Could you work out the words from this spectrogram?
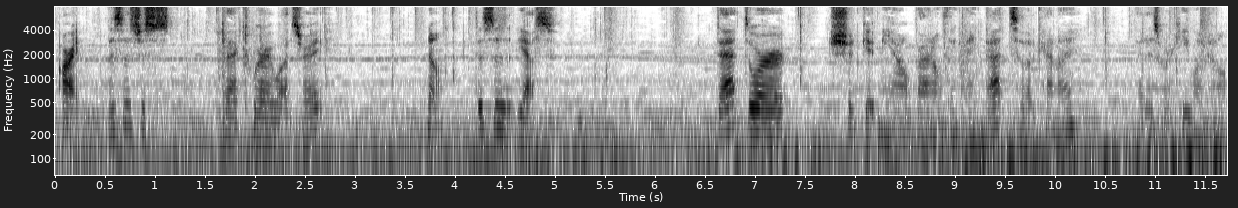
Alright, this is just back to where I was, right? No, this is. Yes. That door should get me out, but I don't think I can get to it, can I? That is where he went out.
